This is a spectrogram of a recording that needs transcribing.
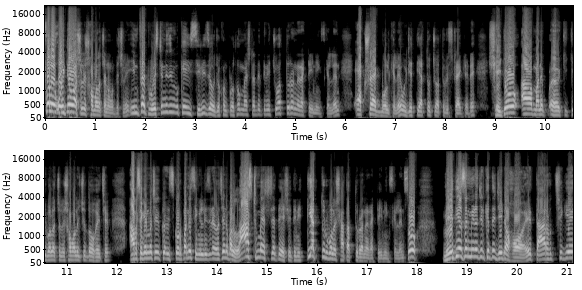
ফলে ওইটাও আসলে সমালোচনার মধ্যে ছিল ইনফ্যাক্ট ওয়েস্ট ইন্ডিজের বিপক্ষে এই সিরিজেও যখন প্রথম ম্যাচটাতে তিনি চুয়াত্তর রানের একটা ইনিংস খেললেন, একশো এক বল খেলে ওই যে তিয়াত্তর চুয়াত্তর স্ট্রাইক রেটে সেইটাও মানে কি কি বলা চলে, সমালোচিত হয়েছে। আবার সেকেন্ড ম্যাচে স্কোর পানি সিঙ্গেল ডিজিটে হয়েছেন বা লাস্ট ম্যাচটাতে এসে তিনি তিয়াত্তর বলে সাতাত্তর রানের একটা ইনিংস খেললেন। সো মেহেদি হাসান মিরাজের ক্ষেত্রে যেটা হয়, তার হচ্ছে গিয়ে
